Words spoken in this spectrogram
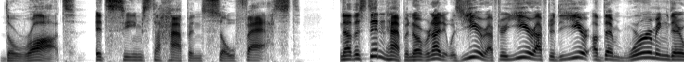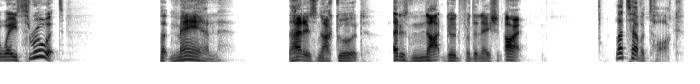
The rot, it seems to happen so fast. Now, this didn't happen overnight. It was year after year after the year of them worming their way through it. But man, that is not good. That is not good for the nation. All right, let's have a talk.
